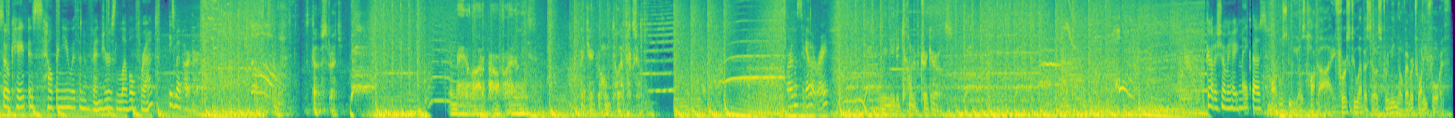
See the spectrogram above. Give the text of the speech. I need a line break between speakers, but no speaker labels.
So Kate is helping you with an Avengers level threat?
He's my partner.
It's kind of a stretch. I made a lot of powerful enemies. I can't go home until I fix it.
We're in this together, right?
We need a ton of trick arrows.
Gotta show me how you make those.
Marvel Studios Hawkeye. First two episodes streaming November 24th.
